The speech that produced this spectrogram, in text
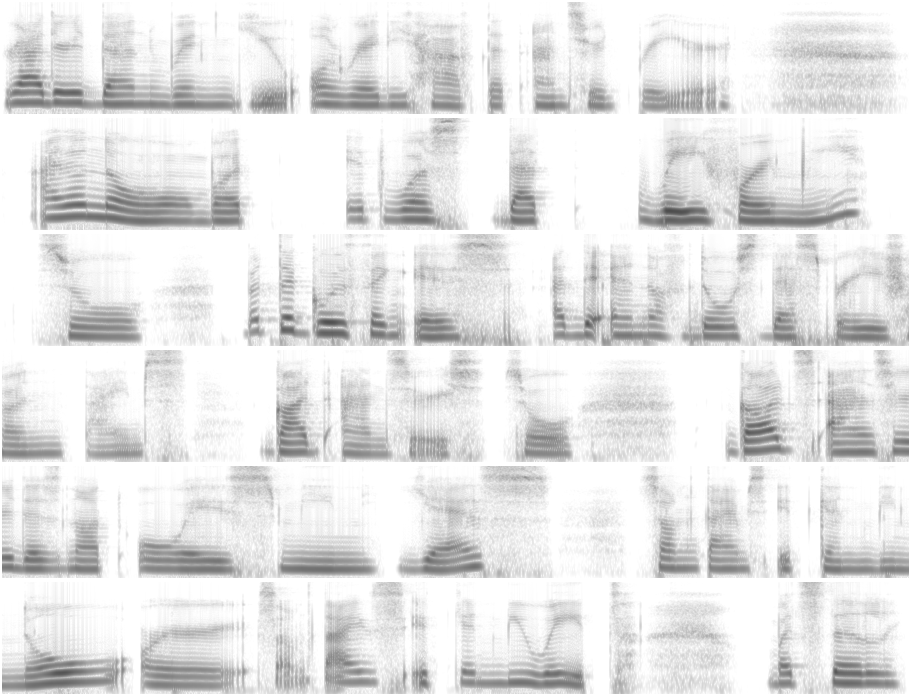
rather than when you already have that answered prayer. I don't know, but it was that way for me. So, but the good thing is, at the end of those desperation times, God answers. So, God's answer does not always mean yes. Sometimes it can be no, or sometimes it can be wait. But still,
